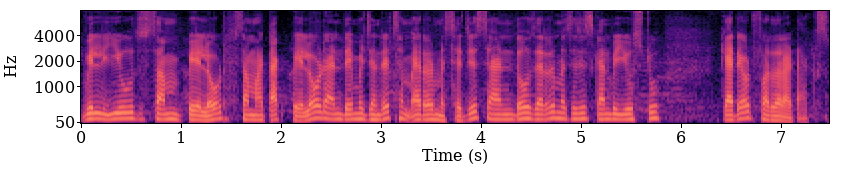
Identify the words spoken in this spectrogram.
will use some payload, some attack payload and they may generate some error messages and those error messages can be used to carry out further attacks.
